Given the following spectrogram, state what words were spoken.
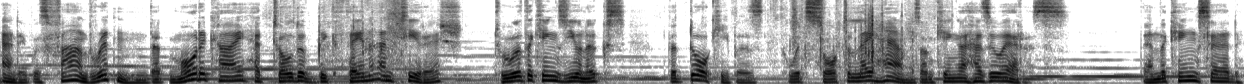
And it was found written that Mordecai had told of Bigthana and Teresh, two of the king's eunuchs, the doorkeepers who had sought to lay hands on King Ahasuerus. Then the king said,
